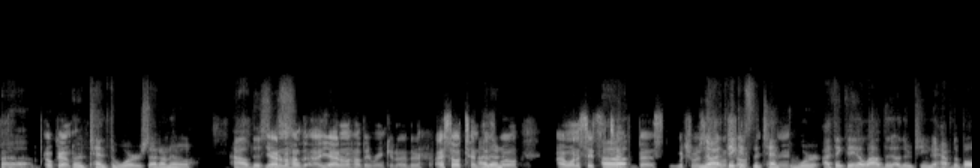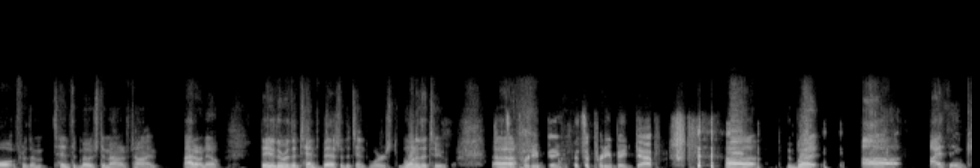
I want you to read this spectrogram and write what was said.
Uh, Okay. or tenth worst. I don't know how this. Yeah, I don't know how. The, uh, yeah, I don't know how they rank it either. I saw tenth I as don't know. I want to say it's the Uh, tenth best, which was No, I think it's the tenth word. I think they allowed the other team to have the ball for the tenth most amount of time. I don't know. They either were the tenth best or the tenth worst. One of the two. It's Uh, a pretty big. That's a pretty big gap. uh, but uh, I think,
